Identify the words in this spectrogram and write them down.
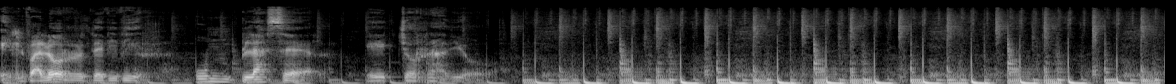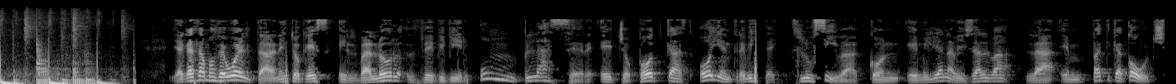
El valor de vivir. Un placer. Hecho radio. Y acá estamos de vuelta en esto que es el valor de vivir. Un placer hecho podcast. Hoy entrevista exclusiva con Emiliana Villalba, la empática coach.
